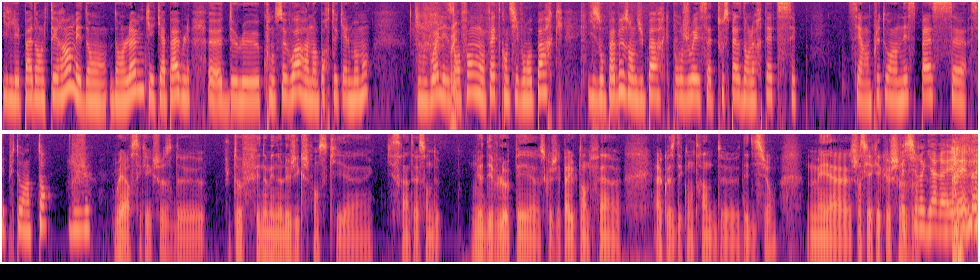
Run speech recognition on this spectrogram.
il n'est pas dans le terrain, mais dans, dans l'homme qui est capable de le concevoir à n'importe quel moment. On voit les Oui. enfants, en fait, quand ils vont au parc, ils n'ont pas besoin du parc pour jouer, ça tout se passe dans leur tête. C'est, c'est un, plutôt un espace, c'est plutôt un temps du jeu. Oui, alors c'est quelque chose de plutôt phénoménologique, je pense, qui, qui serait intéressant de mieux développer, euh, ce que j'ai pas eu le temps de faire euh, à cause des contraintes de- d'édition. Mais euh, je pense qu'il y a quelque chose. Petit regard à Hélène.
